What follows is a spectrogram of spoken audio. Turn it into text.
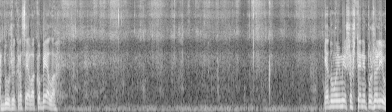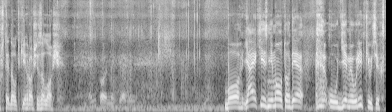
Дуже красива кобила. Я думаю, Міша, що ти не пожалів, що ти дав такі гроші за лощ. Я ніколи не з'явив. Бо я і знімав тоді у Діми у Рідківцях,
